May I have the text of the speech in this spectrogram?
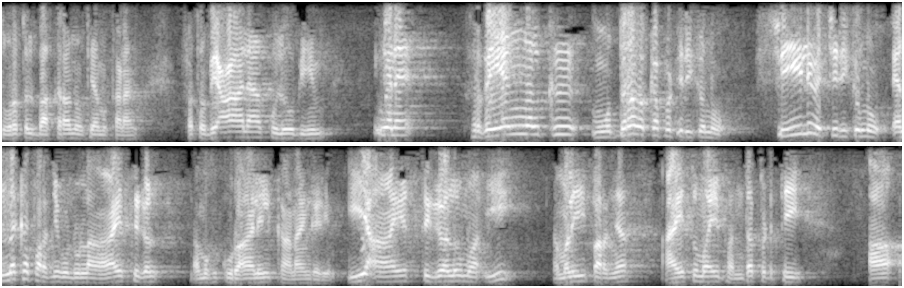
സൂറത്തുൽ ബക്ര നോക്കി നമുക്ക് കാണാം. അല ഇങ്ങനെ ഹൃദയങ്ങൾക്ക് മുദ്ര വെക്കപ്പെട്ടിരിക്കുന്നു സീൽ വെച്ചിരിക്കുന്നു എന്നൊക്കെ പറഞ്ഞുകൊണ്ടുള്ള ആയത്തുകൾ നമുക്ക് ഖുറാനിൽ കാണാൻ കഴിയും. ഈ ആയത്തുകളുമായി ഈ നമ്മൾ ഈ പറഞ്ഞ ആയത്തുമായി ബന്ധപ്പെടുത്തി ആ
